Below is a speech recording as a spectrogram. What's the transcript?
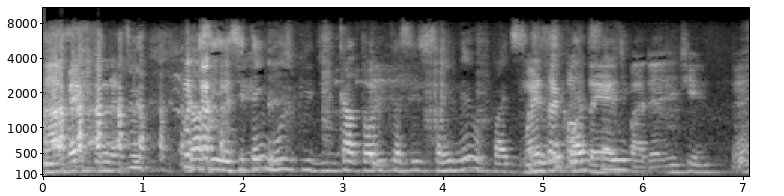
Na abertura. Nossa, e se tem músico de católico que assiste isso aí, meu pai céu. Mas acontece, padre. A gente. Né?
